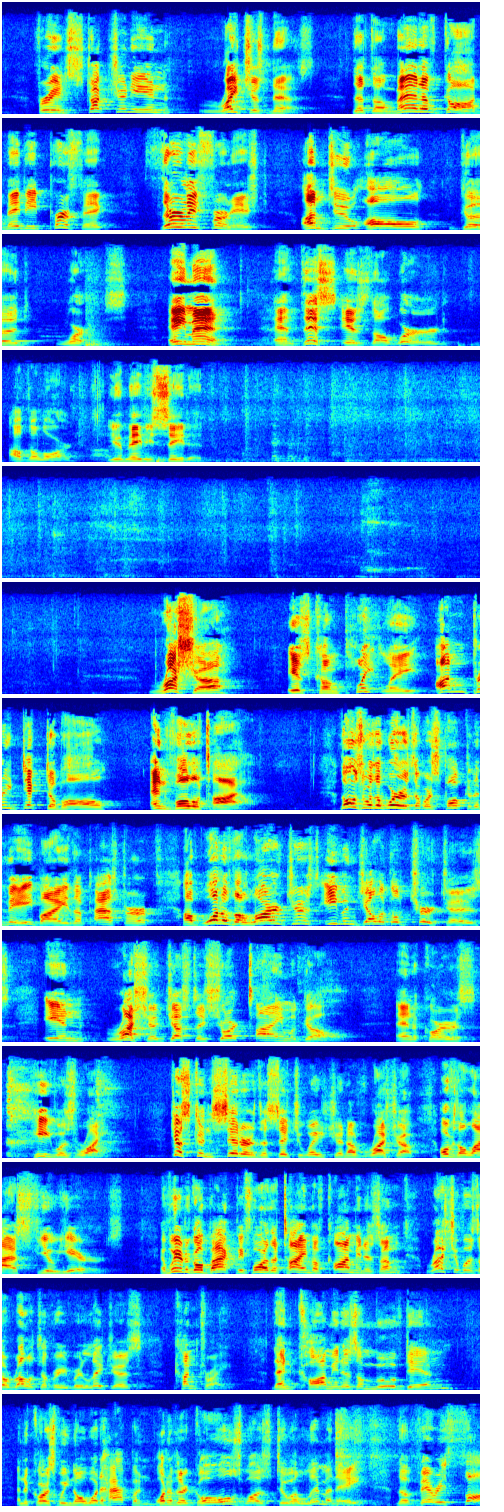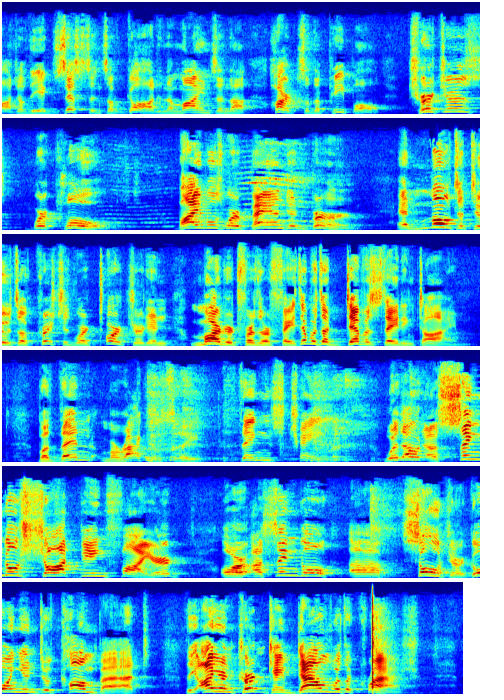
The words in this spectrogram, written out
for instruction in righteousness, that the man of God may be perfect, thoroughly furnished unto all good works. Amen. Amen. And this is the word of the Lord. You may be seated. Russia is completely unpredictable and volatile. Those were the words that were spoken to me by the pastor of one of the largest evangelical churches in Russia just a short time ago. And of course, he was right. Just consider the situation of Russia over the last few years. If we were to go back before the time of communism, Russia was a relatively religious country. Then communism moved in, and of course, we know what happened. One of their goals was to eliminate the very thought of the existence of God in the minds and the hearts of the people. Churches were closed, Bibles were banned and burned, and multitudes of Christians were tortured and martyred for their faith. It was a devastating time. But then, miraculously, things changed. Without a single shot being fired, or a single uh, soldier going into combat, the Iron Curtain came down with a crash.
